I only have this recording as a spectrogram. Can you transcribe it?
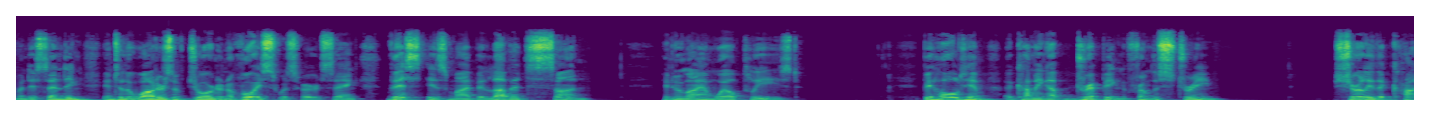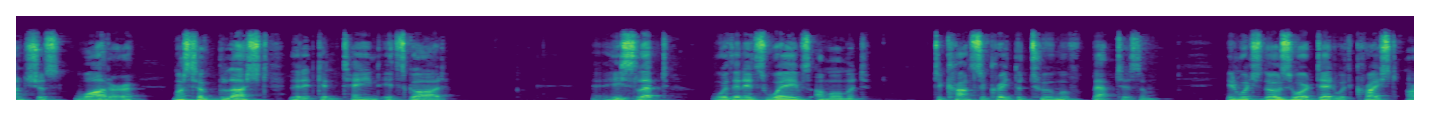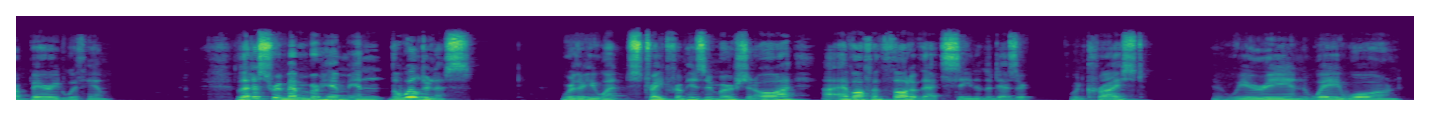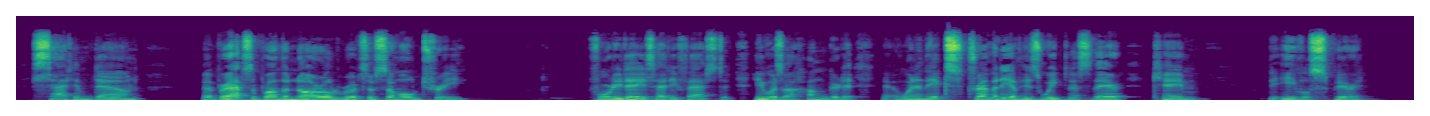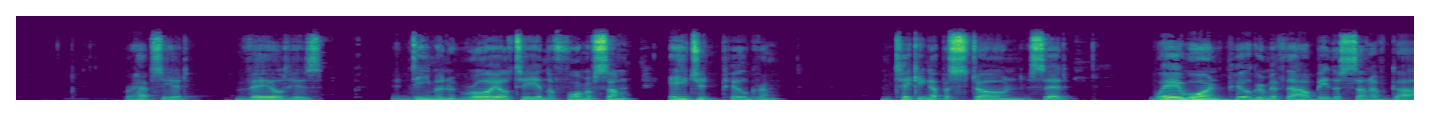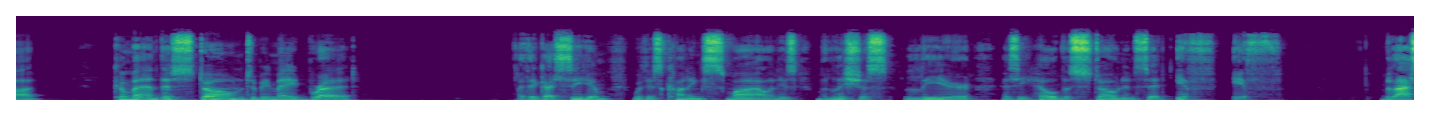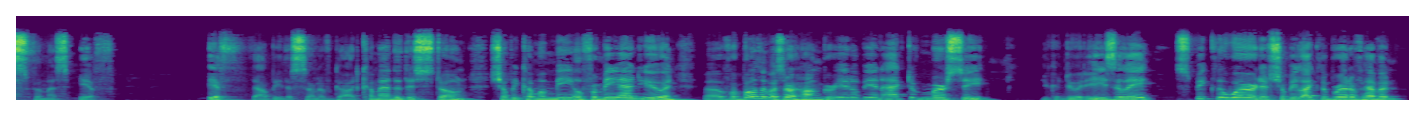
When descending into the waters of Jordan, a voice was heard saying, This is my beloved Son, in whom I am well pleased. Behold him uh, coming up dripping from the stream. Surely the conscious water must have blushed that it contained its God. He slept within its waves a moment to consecrate the tomb of baptism, in which those who are dead with Christ are buried with him. Let us remember him in the wilderness, whither he went straight from his immersion. Oh, I, I have often thought of that scene in the desert when Christ, weary and wayworn, sat him down, uh, perhaps upon the gnarled roots of some old tree. Forty days had he fasted. He was a hungered, uh, when in the extremity of his weakness there came the evil spirit. Perhaps he had veiled his demon royalty in the form of some aged pilgrim, and taking up a stone, said, Wayworn pilgrim, if thou be the Son of God, command this stone to be made bread. I think I see him with his cunning smile and his malicious leer as he held the stone and said, If, if, blasphemous if, if thou be the Son of God, command that this stone shall become a meal for me and you, and uh, for both of us are hungry. It'll be an act of mercy. You can do it easily. Speak the word, it shall be like the bread of heaven.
